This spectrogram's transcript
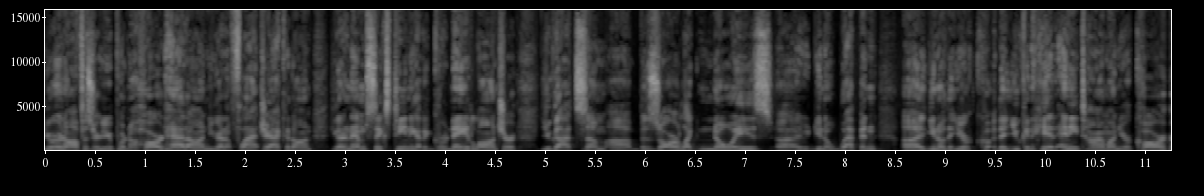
You're an officer, you're putting a hard hat on, you got a flat jacket on, you got an M16, you got a grenade launcher, you got some uh, bizarre like noise, uh, you know, weapon, uh, you know that you're that you can hit anytime on your car.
